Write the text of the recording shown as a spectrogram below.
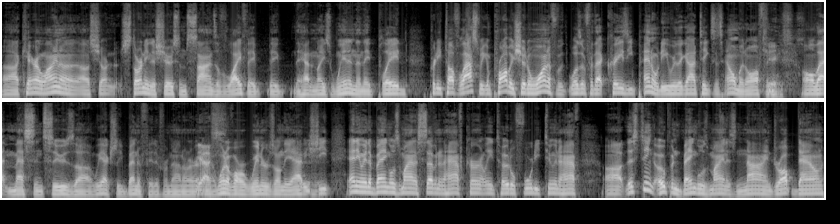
Uh, Carolina uh, starting to show some signs of life. They they they had a nice win, and then they played pretty tough last week, and probably should have won if it wasn't for that crazy penalty where the guy takes his helmet off and all that mess ensues. Uh, we actually benefited from that on our Yes. one of our winners on the Abbey sheet. Anyway, the Bengals minus seven and a half currently, total 42 and a half. Uh, this thing opened Bengals minus nine, dropped down,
